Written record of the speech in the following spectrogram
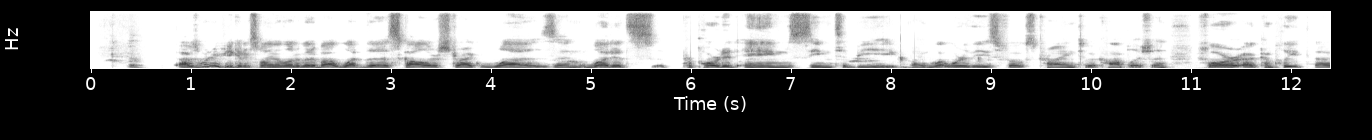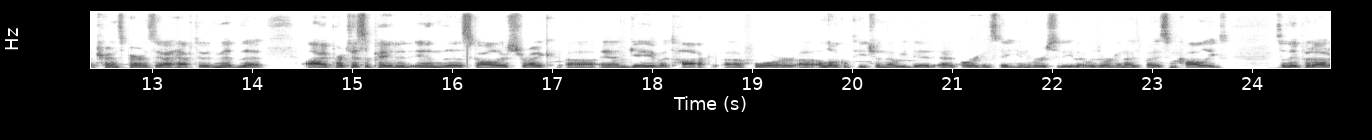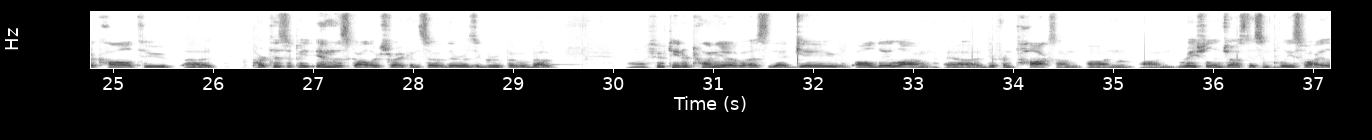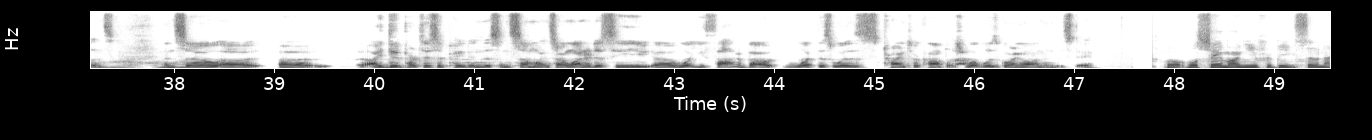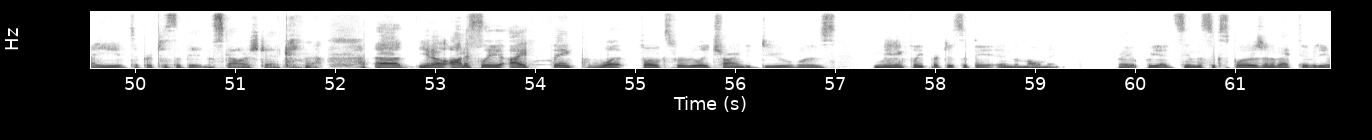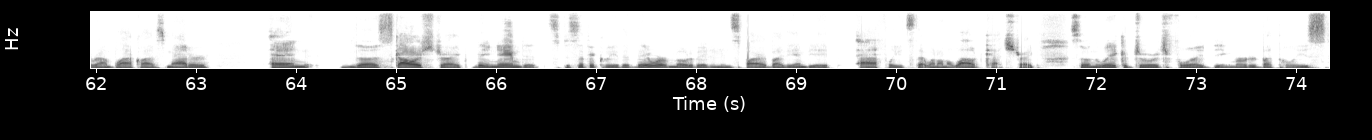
I was wondering if you could explain a little bit about what the scholar strike was and what its purported aims seemed to be. Like, what were these folks trying to accomplish? And for a complete uh, transparency, I have to admit that I participated in the scholar strike uh, and gave a talk uh, for uh, a local teaching that we did at Oregon State University that was organized by some colleagues. So they put out a call to uh, participate in the scholar strike. And so there was a group of about uh, 15 or 20 of us that gave all day long uh, different talks on, on, on racial injustice and police violence. And so uh, uh I did participate in this in some way. And so I wanted to see uh, what you thought about what this was trying to accomplish. What was going on in this day? Well, well, shame on you for being so naive to participate in the scholar strike. uh, you know, honestly, I think what folks were really trying to do was meaningfully participate in the moment right? We had seen this explosion of activity around Black Lives Matter. And the scholar strike, they named it specifically that they were motivated and inspired by the NBA athletes that went on a wildcat strike. So, in the wake of George Floyd being murdered by police,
